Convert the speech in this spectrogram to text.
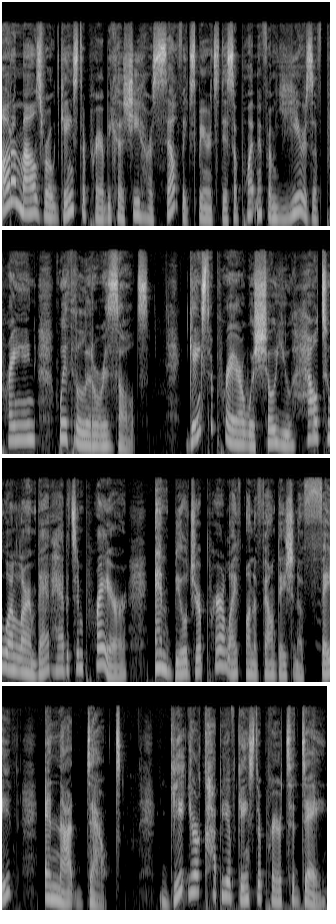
Autumn Miles wrote Gangster Prayer because she herself experienced disappointment from years of praying with little results. Gangster Prayer will show you how to unlearn bad habits in prayer and build your prayer life on a foundation of faith and not doubt. Get your copy of Gangster Prayer today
